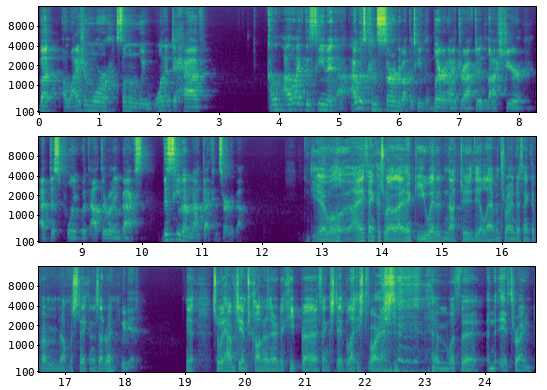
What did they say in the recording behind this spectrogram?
But Elijah Moore, someone we wanted to have. Colm, I like this team. I was concerned about the team that Blair and I drafted last year at this point without the running backs. This team, I'm not that concerned about. Yeah, well, I think as well. I think you waited not to the eleventh round. I think, if I'm not mistaken, is that right? We did. Yeah, so we have James Conner there to keep uh, things stabilized for us um, with the in the eighth round.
